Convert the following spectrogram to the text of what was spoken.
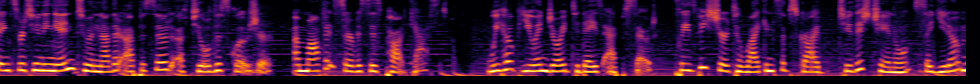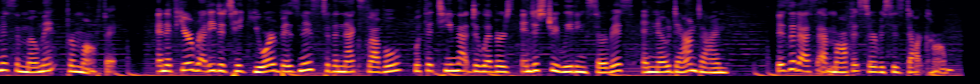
Thanks for tuning in to another episode of Fuel Disclosure, a Moffitt Services podcast. We hope you enjoyed today's episode. Please be sure to like and subscribe to this channel so you don't miss a moment from Moffitt. And if you're ready to take your business to the next level with a team that delivers industry leading service and no downtime, visit us at moffittservices.com.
